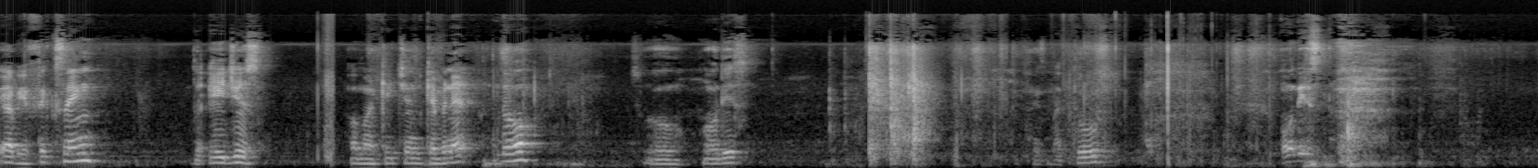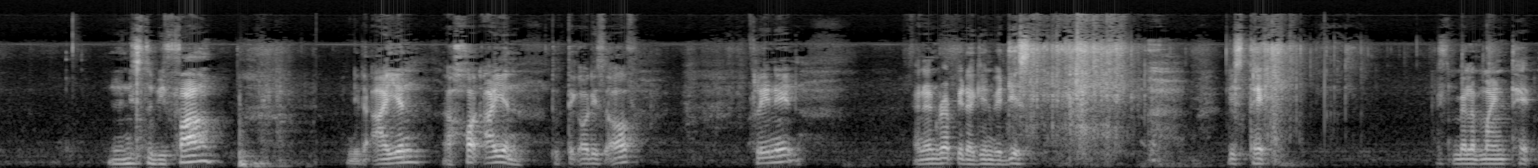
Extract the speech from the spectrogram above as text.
I'll be fixing the edges of my kitchen cabinet door. So all this is my tools. All this it needs to be filed. Need an iron, a hot iron to take all this off, clean it, and then wrap it again with this this tape melamine tape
